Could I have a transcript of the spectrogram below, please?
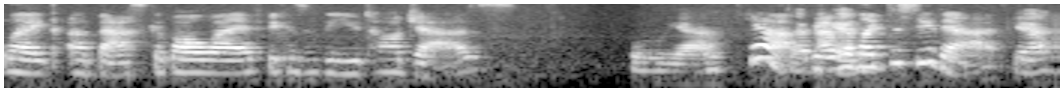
like a basketball wife because of the Utah Jazz. Ooh, yeah. Yeah, I good. would like to see that. Yeah.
